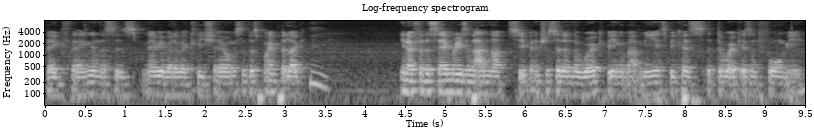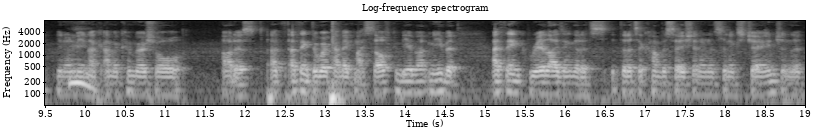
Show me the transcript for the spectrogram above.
big thing, and this is maybe a bit of a cliche almost at this point, but like Hmm. You know, for the same reason I'm not super interested in the work being about me, it's because the work isn't for me. You know what I mean? Mm. Like I'm a commercial artist. I, I think the work I make myself can be about me, but I think realizing that it's that it's a conversation and it's an exchange, and that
